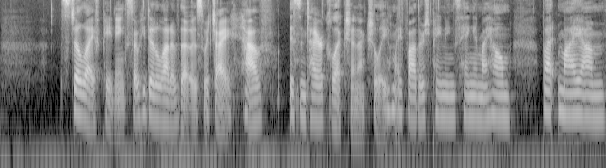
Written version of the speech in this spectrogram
still life paintings. So he did a lot of those, which I have this entire collection actually. My father's paintings hang in my home, but my um,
